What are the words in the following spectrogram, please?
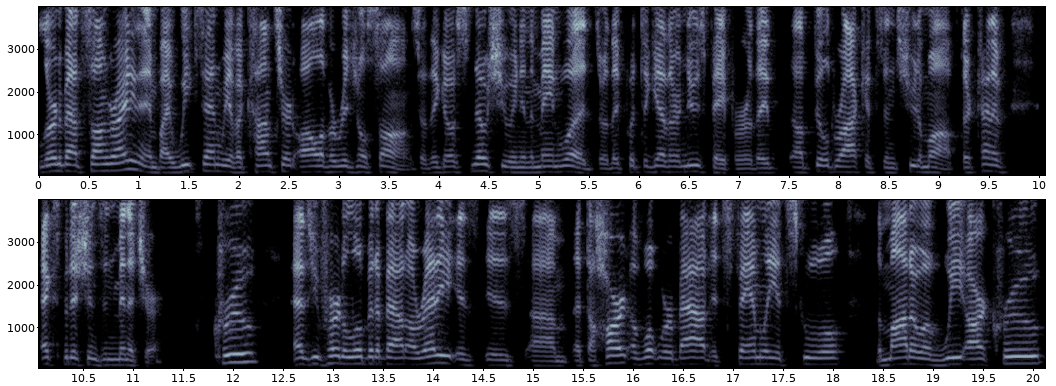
learn about songwriting, and by week's end, we have a concert all of original songs, or they go snowshoeing in the Maine woods, or they put together a newspaper, or they uh, build rockets and shoot them off. They're kind of expeditions in miniature. Crew, as you've heard a little bit about already, is, is um, at the heart of what we're about. It's family, it's school. The motto of We Are Crew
